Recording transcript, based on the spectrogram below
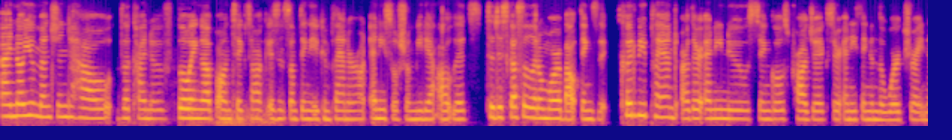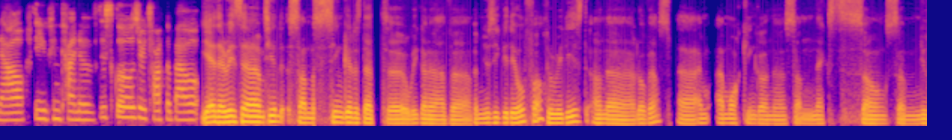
I know you mentioned how the kind of blowing up on tiktok isn't something that you can plan or on any social media outlets. To discuss a little more about things that could be planned are there any new singles projects or anything in the works right now that you can kind of disclose or talk about? Yeah there is um, still some singles that uh, we're gonna have a, a, music video for to release on uh, lovers. Uh, I'm, I'm working on uh, some next songs some new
